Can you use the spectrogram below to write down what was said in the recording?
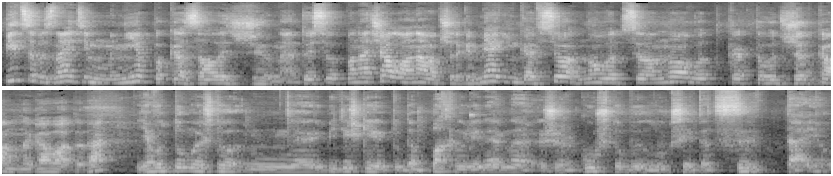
Пицца, вы знаете, мне показалась жирная. То есть вот поначалу она вообще такая мягенькая, все, но вот все равно вот как-то вот жирка многовато, да? Я вот думаю, что ребятишки туда бахнули, наверное, жирку, чтобы лучше этот сыр таял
